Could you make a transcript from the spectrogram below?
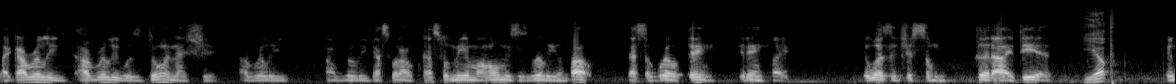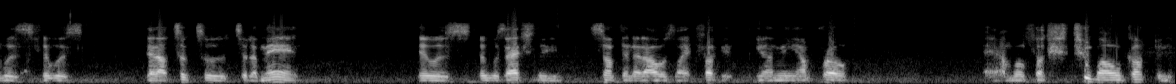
like I really I really was doing that shit. I really I really that's what I that's what me and my homies is really about. That's a real thing. It ain't like it wasn't just some good idea. Yep. It was it was that I took to to the man. It was it was actually something that I was like, fuck it. You know what I mean? I'm pro and I'm gonna fucking do my own company.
